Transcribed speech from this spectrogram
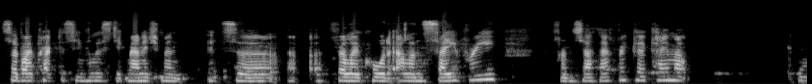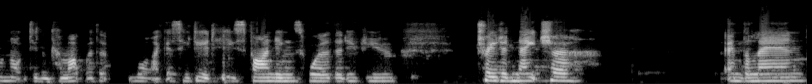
So by practicing holistic management, it's a, a fellow called Alan Savory from South Africa came up, or not didn't come up with it. Well, I guess he did. His findings were that if you treated nature and the land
